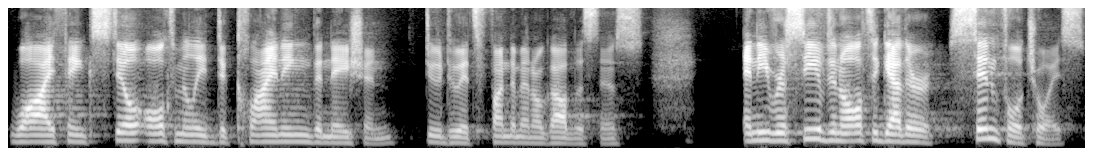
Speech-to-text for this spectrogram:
while I think still ultimately declining the nation due to its fundamental godlessness. And he received an altogether sinful choice,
